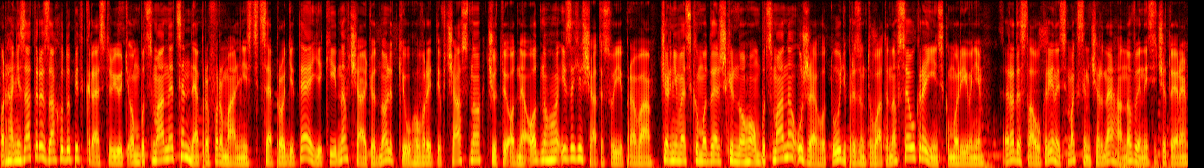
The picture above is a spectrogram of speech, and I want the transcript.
Організатори заходу підкреслюють, омбудсмани це не про формальність, це про дітей, які навчають однолітків говорити вчасно, чути одне одного і захищати свої права. Чернівецьку модель шкільного омбудсмана уже готують презентувати на всеукраїнському рівні. Радислав Українець, Максим Чернега, новини Сі 4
